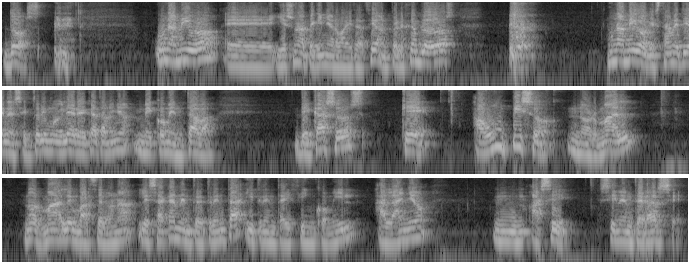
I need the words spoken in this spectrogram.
2. Un amigo, eh, y es una pequeña urbanización, pero ejemplo 2, un amigo que está metido en el sector inmobiliario de Cataluña me comentaba de casos que a un piso normal normal en Barcelona le sacan entre 30 y 35 mil al año mm, así, sin enterarse.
